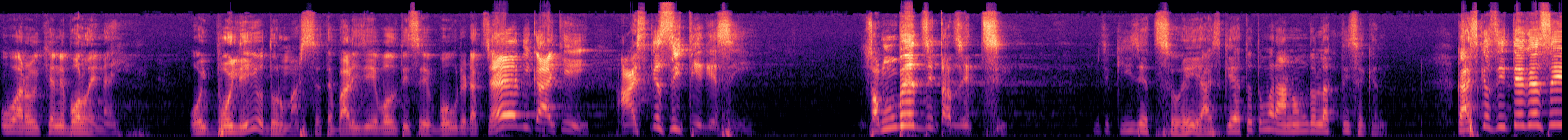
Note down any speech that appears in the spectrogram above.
ও আর ওইখানে বলে নাই। ওই বলেই ও দৌড় মারছে। তা বাড়ি যেয়ে বলতেছে, বউরে ডাকছে "এই দিকায় কি? আজকে জিতে গেছি। সম্ভেদ জিতা জিতছি। বলছে, কি যেচ্ছ এই, আজকে এত তোমার আনন্দ লাগতেছে কেন? আজকে জিতে গেছি।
